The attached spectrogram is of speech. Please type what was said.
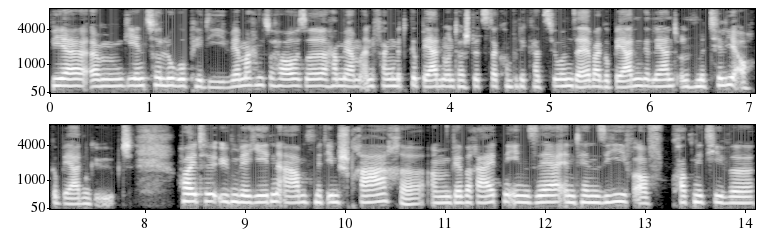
Wir ähm, gehen zur Logopädie. Wir machen zu Hause, haben wir am Anfang mit gebärdenunterstützter Kommunikation selber Gebärden gelernt und mit Tilly auch Gebärden geübt. Heute üben wir jeden Abend mit ihm Sprache. Ähm, wir bereiten ihn sehr intensiv auf kognitive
